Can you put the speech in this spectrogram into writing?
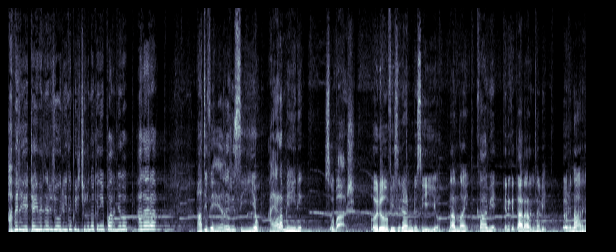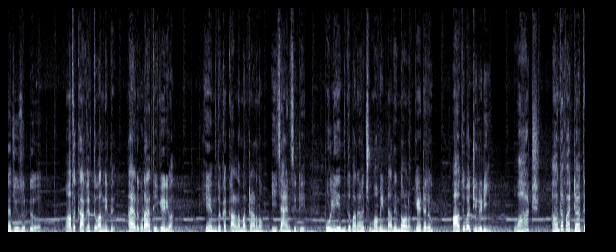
അവർ ലേറ്റായി വരുന്ന ഒരു ജോലിയിൽ നിന്ന് പിരിച്ചിടുന്നൊക്കെ നീ പറഞ്ഞതോ? അതാരാ? അത് വേറൊരു സിഇഒ അയാളെ മെയിന് സുഭാഷ് ഒരു ഓഫീസിൽ രണ്ട് സിഇഒ നന്നായി. കാവ്യ എനിക്ക് തലറങ്ങുന്നടി ഒരു നാരങ്ങ ജ്യൂസ് കിട്ടുമോ അതൊക്കെ അകത്ത് വന്നിട്ട് അയാളുടെ കൂടെ അത്തി കയറി വാ. എന്തൊക്കെ കള്ളം മറ്റാണെന്നോ ഈ ചാൻസ് കിട്ടി പുള്ളി എന്ത് പറഞ്ഞാലും ചുമ്മാ മിണ്ടാ നിന്നോളണം. കേട്ടല്ലോ? അത് പറ്റില്ലടി. വാട്ട് അതെന്താ പറ്റാത്ത?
